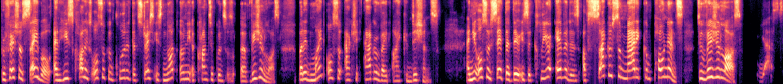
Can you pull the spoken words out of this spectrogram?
Professor Sabel and his colleagues also concluded that stress is not only a consequence of vision loss, but it might also actually aggravate eye conditions. And you also said that there is a clear evidence of psychosomatic components to vision loss. Yes.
